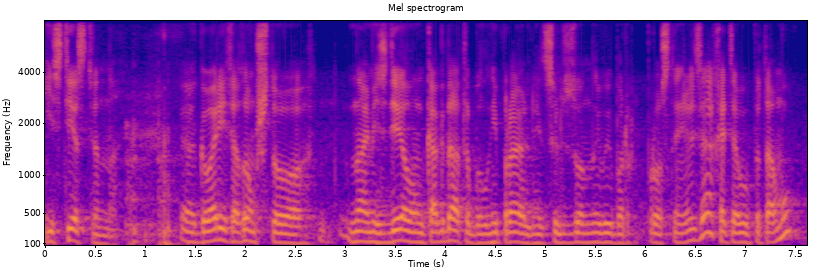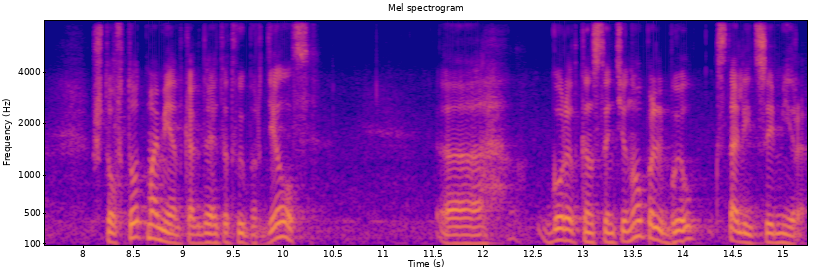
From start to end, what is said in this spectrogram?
естественно, э, говорить о том, что нами сделан когда-то был неправильный цивилизационный выбор, просто нельзя, хотя бы потому, что в тот момент, когда этот выбор делался, э, город Константинополь был столицей мира.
